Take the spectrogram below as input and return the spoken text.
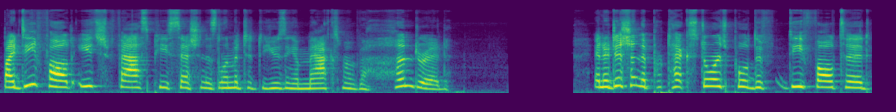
By default, each FASP session is limited to using a maximum of 100 in addition, the Protect storage pool def defaulted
